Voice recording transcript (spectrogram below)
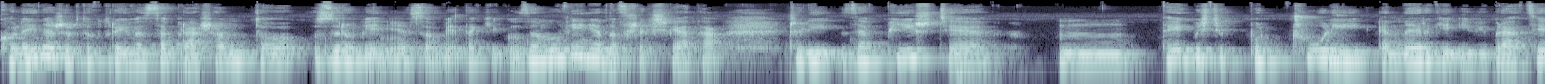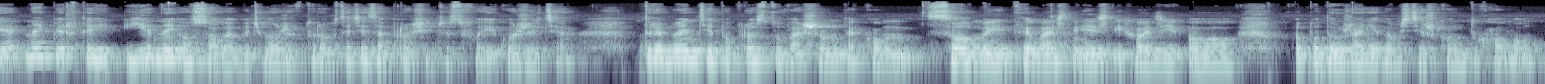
kolejna rzecz, do której Was zapraszam, to zrobienie sobie takiego zamówienia do wszechświata. Czyli zapiszcie mm, tak, jakbyście poczuli energię i wibrację najpierw tej jednej osoby, być może, którą chcecie zaprosić do swojego życia, która będzie po prostu Waszą taką soulmate, właśnie jeśli chodzi o, o podążanie tą ścieżką duchową.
